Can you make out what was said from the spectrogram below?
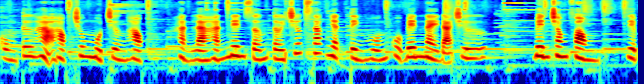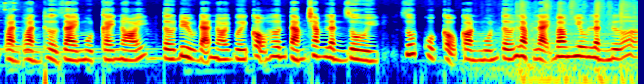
cùng Tư Hạ học chung một trường học, hẳn là hắn nên sớm tới trước xác nhận tình huống của bên này đã chứ. Bên trong phòng, Diệp Oản Oản thở dài một cái nói, tớ đều đã nói với cậu hơn 800 lần rồi, rốt cuộc cậu còn muốn tớ lặp lại bao nhiêu lần nữa?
